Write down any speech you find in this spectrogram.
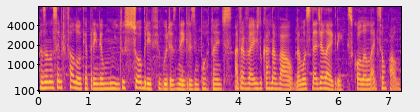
Rosana sempre falou que aprendeu muito sobre figuras negras importantes através do carnaval da Mocidade Alegre, escola lá de São Paulo,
